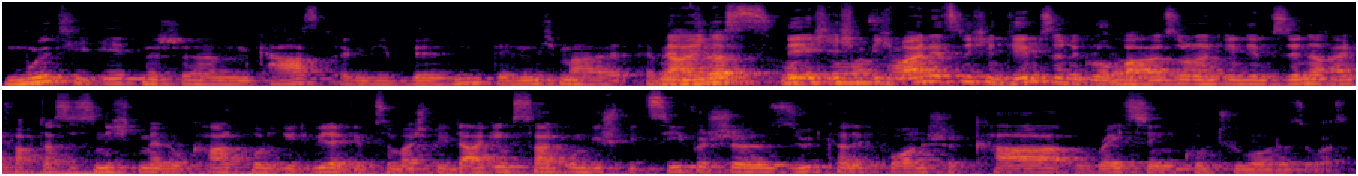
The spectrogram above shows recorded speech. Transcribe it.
multiethnischen Cast irgendwie bilden, den nicht mal Avengers Nein, das, nee, ich, ich, ich meine jetzt nicht in dem Sinne global, so. sondern in dem Sinne einfach, dass es nicht mehr Lokalkolorit wiedergibt. Zum Beispiel da ging es halt um die spezifische südkalifornische Car-Racing-Kultur oder sowas.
